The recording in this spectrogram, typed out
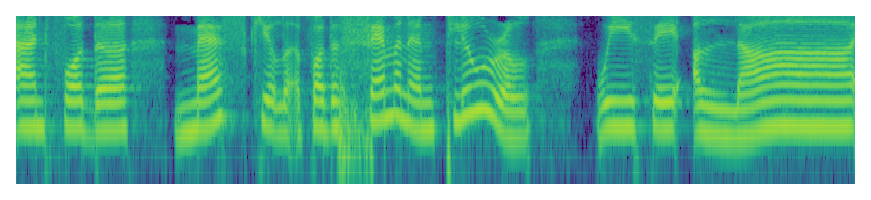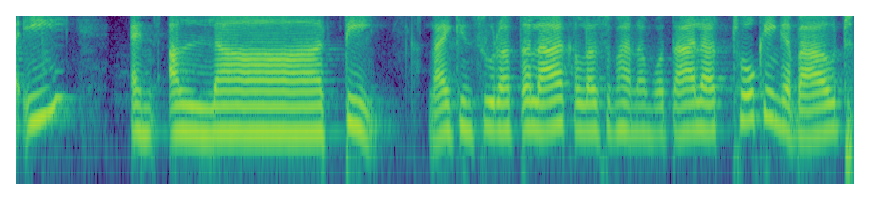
And for the masculine, for the feminine plural, we say Allahi and Allati. Like in Surah Talaq, Allah subhanahu wa ta'ala talking about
